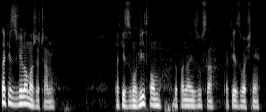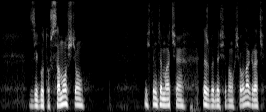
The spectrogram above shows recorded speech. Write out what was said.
Tak jest z wieloma rzeczami. Tak jest z modlitwą do Pana Jezusa, tak jest właśnie z Jego tożsamością. I w tym temacie też będę się Wam chciał nagrać,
